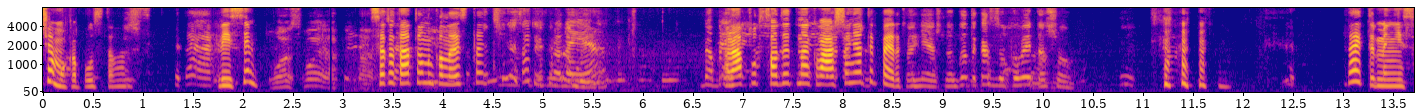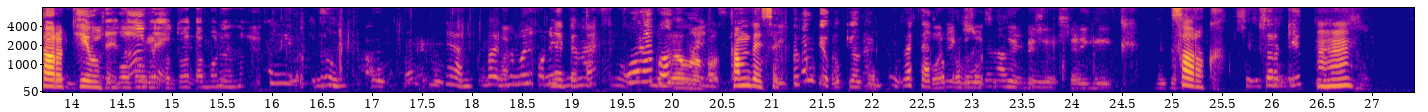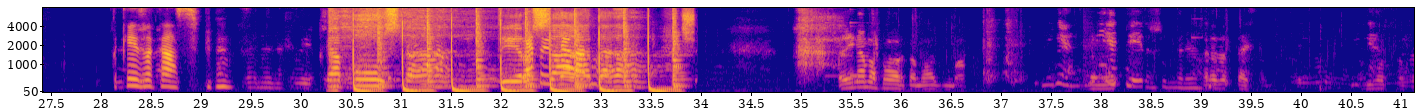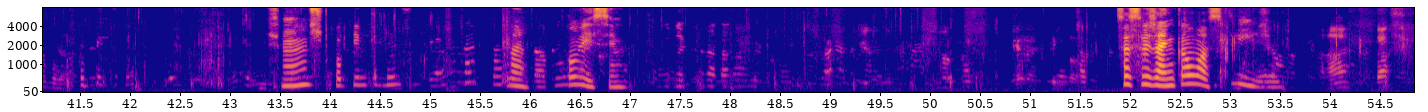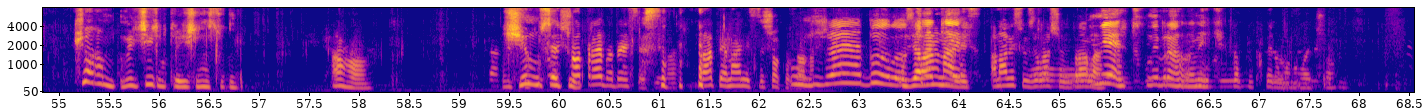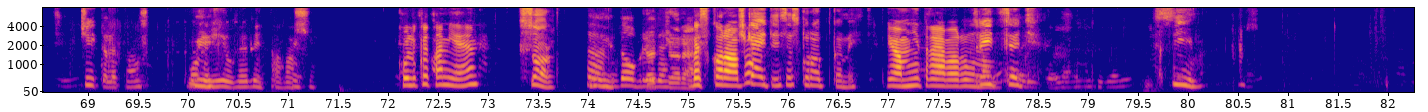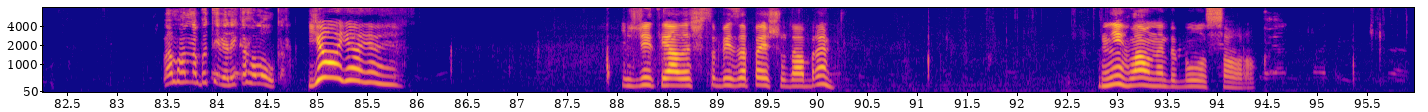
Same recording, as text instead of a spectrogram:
чому капуста у вас? Вісім? Це то тато продає? Вона підходить на квашення тепер. Звісно, то така соковита, що. Дайте мені 40 кіл. Там 10. А вам кілку кілку? 40. 40 кіл? Угу. Такий заказ. Капуста, ти розсада. A porta, ma Ні, ні, ти. По 8. Це свіженька у вас? Свіжа. Вчора ввечері прийшла сюди. Ого. Чим все Що треба десь? Брати аналіз, що казала? Уже було. Взяла аналіз. Аналіз взяла, що брала? Ні, не брала ні. Що підтримала, говорить, що? Чий телефон? Може, її вибі, а вашу? Кульки там є? 40. Так, добрий день. Без коробок? Чекайтеся з коробками. Йо, мені треба руно. 37. Вам головне бути велика головка. Йо-йо-йо. Ждіть, я лише собі запишу, добре? Мені головне би було 40.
